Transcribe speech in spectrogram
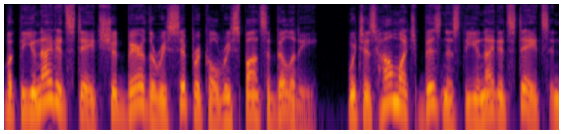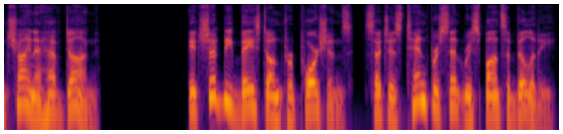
But the United States should bear the reciprocal responsibility, which is how much business the United States and China have done. It should be based on proportions, such as 10% responsibility,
